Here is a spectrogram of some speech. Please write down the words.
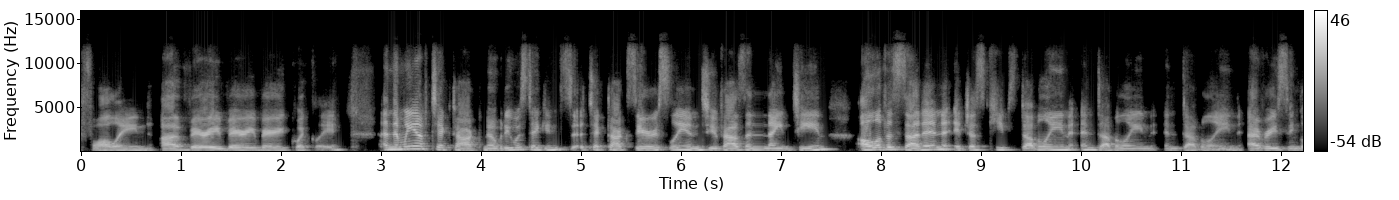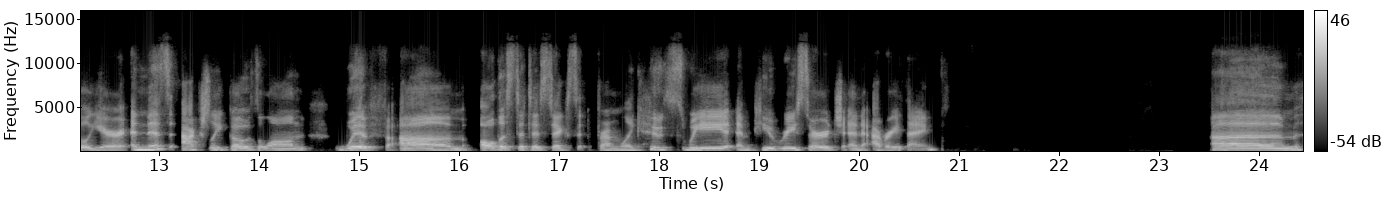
falling uh, very, very, very quickly. And then we have TikTok. Nobody was taking TikTok seriously in 2019. All of a sudden, it just keeps doubling and doubling and doubling every single year. And this actually goes along with um, all the statistics from like Hootsuite and Pew Research and everything. Um,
